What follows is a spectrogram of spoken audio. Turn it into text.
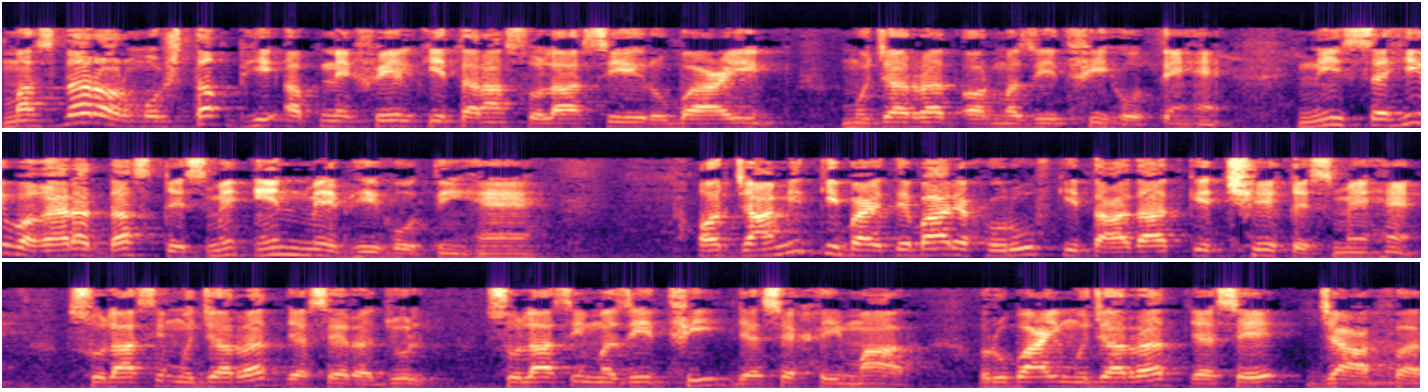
مصدر اور مشتق بھی اپنے فیل کی طرح سلاسی رباعی مجرد اور مزید فی ہوتے ہیں۔ نیز صحیح وغیرہ دس قسمیں ان میں بھی ہوتی ہیں۔ اور جامد کی باعتبار حروف کی تعداد کے چھ قسمیں ہیں۔ سلاسی مجرد، جیسے رجل۔ سلاسی مزید فی، جیسے حمار۔ ربائی مجرد جیسے جعفر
